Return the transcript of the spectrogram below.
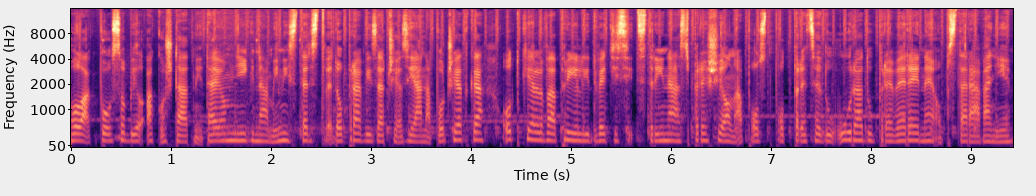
Holák pôsobil ako štátny tajomník na ministerstve dopravy začias Jana Počiatka, odkiaľ v apríli 2013 prešiel na post pod predsedu Úradu pre verejné obstarávanie.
